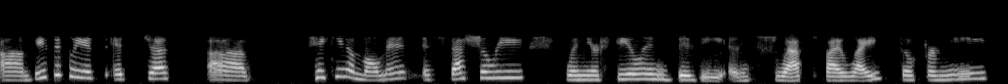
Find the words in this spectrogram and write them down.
um, basically it's it's just uh, taking a moment, especially when you're feeling busy and swept by life. So for me,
